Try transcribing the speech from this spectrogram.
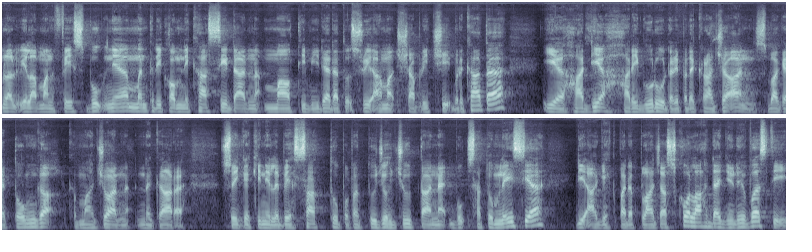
Melalui laman Facebooknya, Menteri Komunikasi dan Multimedia Datuk Seri Ahmad Syabri Cik berkata, ia hadiah Hari Guru daripada kerajaan sebagai tonggak kemajuan negara. Sehingga kini lebih 1.7 juta netbook satu Malaysia diagih kepada pelajar sekolah dan universiti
